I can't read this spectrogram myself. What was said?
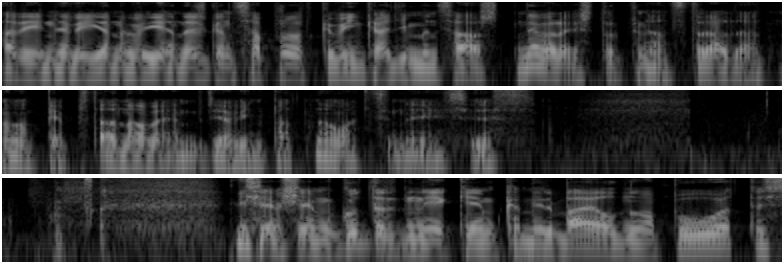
arī nevienu vienu. Es gan saprotu, ka viņi kā ģimenes ārsti nevarēs turpināt strādāt no 15. novembra, ja viņi pat nav vakcinējusies. Visiem šiem gudrniekiem, kam ir bail no potes,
